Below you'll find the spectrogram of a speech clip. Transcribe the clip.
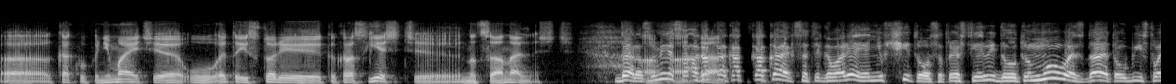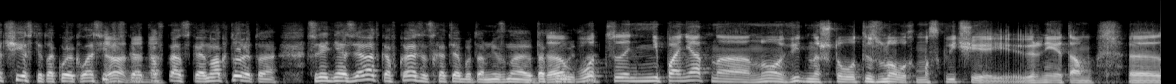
э, как вы понимаете, у этой истории как раз есть э, национальность. Да, разумеется. А, а, да. Какая, какая, кстати говоря, я не вчитывался. То есть я видел эту новость, да, это убийство чести такое классическое, да, да, кавказское. Да. Ну а кто это? Средний азиат, кавказец, хотя бы там, не знаю, такой. Да, вот э, непонятно, но видно, что вот из новых москвичей, вернее, там э,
